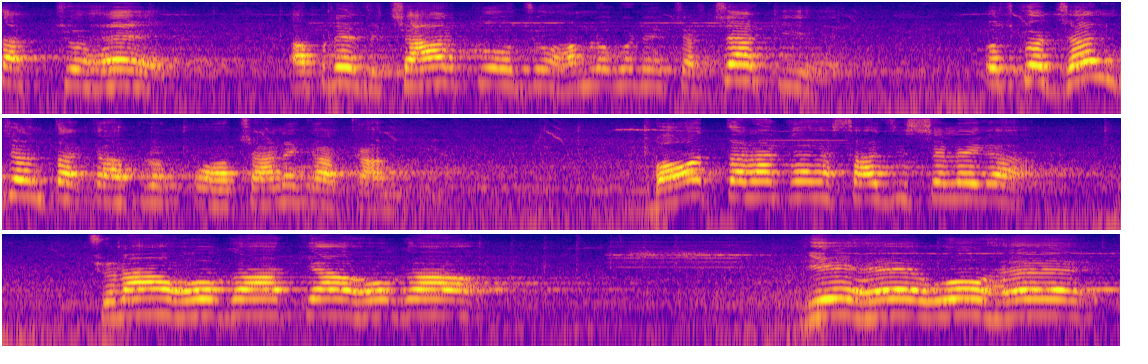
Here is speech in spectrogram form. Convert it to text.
तक जो है अपने विचार को जो हम लोगों ने चर्चा की है उसको जन जन तक आप लोग पहुँचाने का काम किया। बहुत तरह का साजिश चलेगा। चुनाव होगा, क्या होगा? ये है, वो है।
